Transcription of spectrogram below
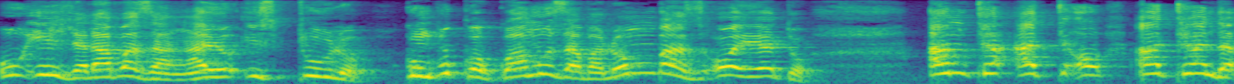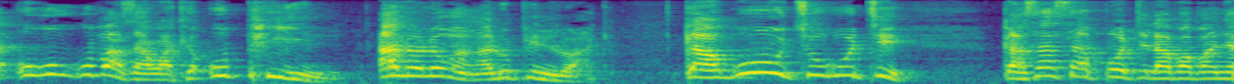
u- indlela abaza ngayo isitulo kumbe ugogo wami uzaba lo mbazi oyedwa amtha- ath- o- athanda uku- ukubaza kwakhe uphini alolonga ngalo uphini lwakhe. Kakuthi ukuthi kasasapoti laba abanye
